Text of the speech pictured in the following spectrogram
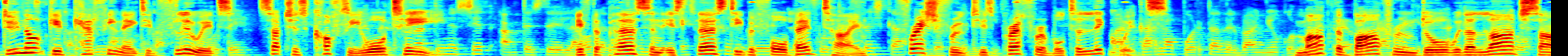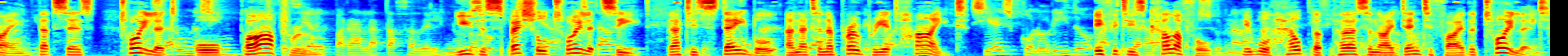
do not give caffeinated fluids, such as coffee or tea. If the person is thirsty before bedtime, fresh fruit is preferable to liquids. Mark the bathroom door with a large sign that says toilet or bathroom. Use a special toilet seat that is stable and at an appropriate height. If it is colorful, it will help the person identify the toilet.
